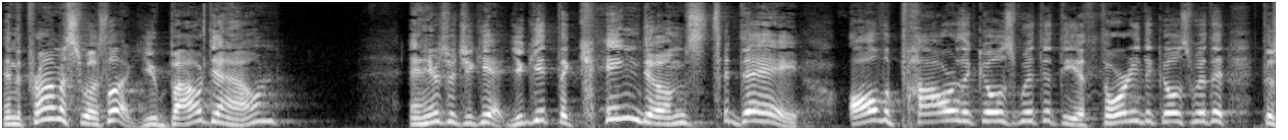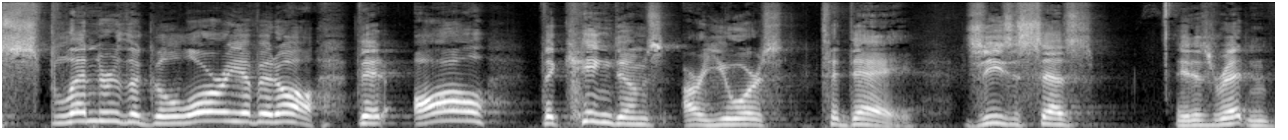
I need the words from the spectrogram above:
And the promise was look, you bow down, and here's what you get you get the kingdoms today. All the power that goes with it, the authority that goes with it, the splendor, the glory of it all. That all the kingdoms are yours today. Jesus says, It is written,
